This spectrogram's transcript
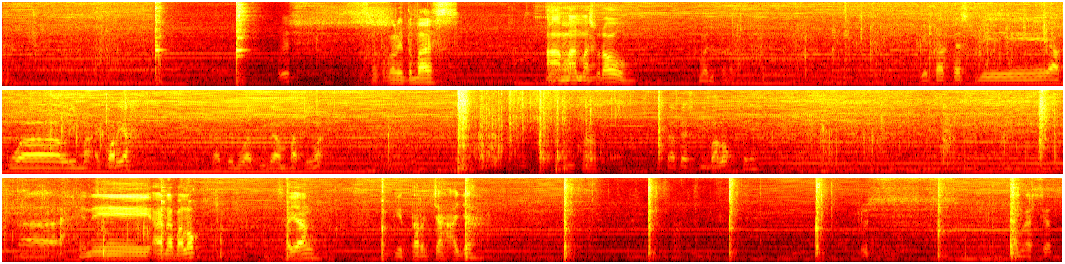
Satu kali tebas. Aman mas bro coba di sana. kita tes di aqua 5 ekor ya. 1 2 3 4 5 mantap. Kita tes di balok sini. Nah ini ada balok. Sayang kita recah aja. Terus reset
